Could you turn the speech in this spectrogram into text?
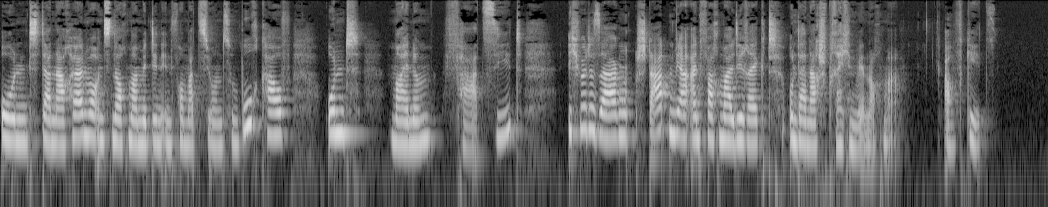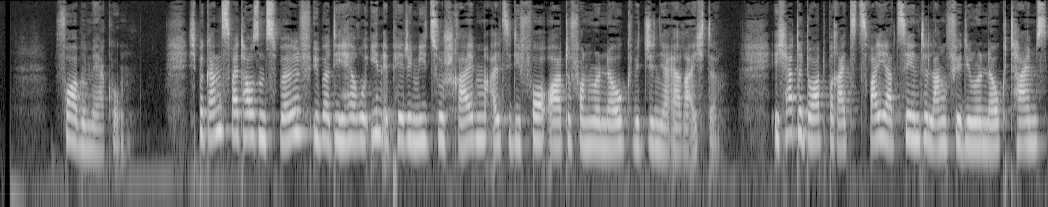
Und danach hören wir uns nochmal mit den Informationen zum Buchkauf und meinem Fazit. Ich würde sagen, starten wir einfach mal direkt und danach sprechen wir nochmal. Auf geht's. Vorbemerkung. Ich begann 2012 über die Heroinepidemie zu schreiben, als sie die Vororte von Roanoke, Virginia erreichte. Ich hatte dort bereits zwei Jahrzehnte lang für die Roanoke Times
